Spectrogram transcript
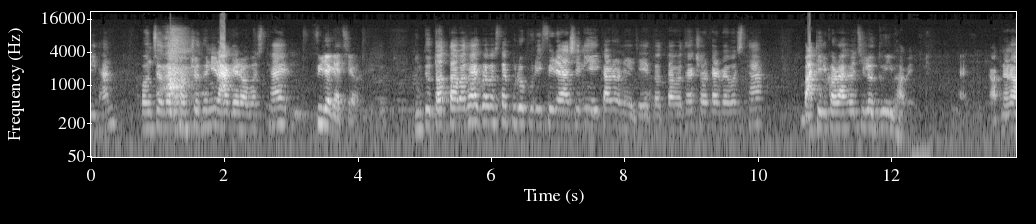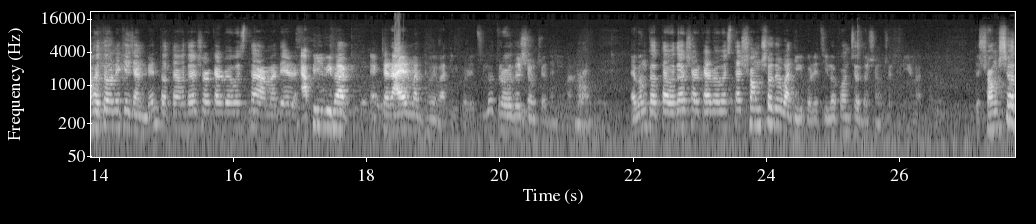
বিধান পঞ্চদশ সংশোধনীর আগের অবস্থায় ফিরে গেছে। কিন্তু তত্ত্বাবধায়ক ব্যবস্থা পুরোপুরি ফিরে আসেনি এই কারণে যে তত্ত্বাবধায়ক সরকার ব্যবস্থা বাতিল করা হয়েছিল দুই ভাবে আপনারা হয়তো অনেকে জানবেন, তত্ত্বাবধায়ক সরকার ব্যবস্থা আমাদের আপিল বিভাগ একটা রায়ের মাধ্যমে বাতিল করেছিল, ত্রয়োদশ সংশোধনী মামলায়। এবং তত্ত্বাবধায়ক সরকার ব্যবস্থা সংসদও বাতিল করেছিল পঞ্চদশ সংশোধনীর মাধ্যমে। তো সংসদ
